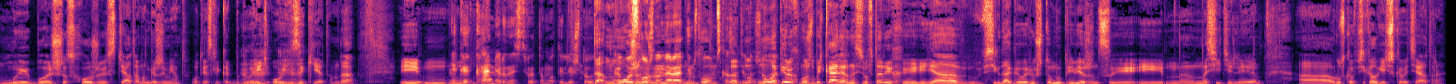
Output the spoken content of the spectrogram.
мы больше схожи с театром ангажемент. Вот если как бы говорить говорить о языке там, да. И, Некая камерность в этом вот или что? Да, как может, бы сложно, наверное, одним словом сказать. Ну, все, ну да? во-первых, может быть камерность, во-вторых, я всегда говорю, что мы приверженцы и носители а, русского психологического театра.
